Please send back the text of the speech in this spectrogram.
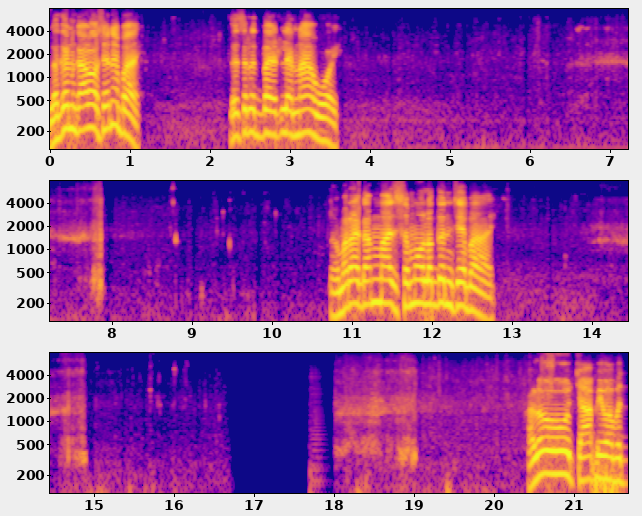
લગન ગાળો છે ને ભાઈ? દશરથભાઈ એટલે ના હોય. અમારા ગામમાં જ સમો લગ્ન છે ભાઈ. હાલો, ચા પીવા બધા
